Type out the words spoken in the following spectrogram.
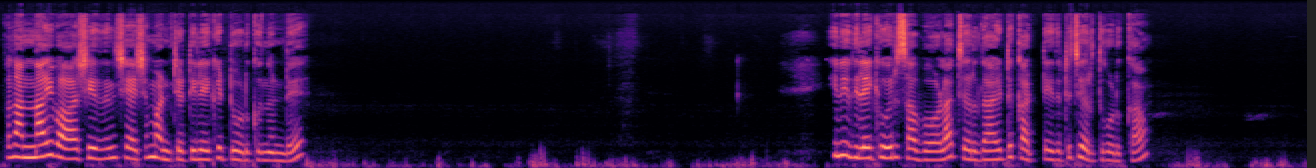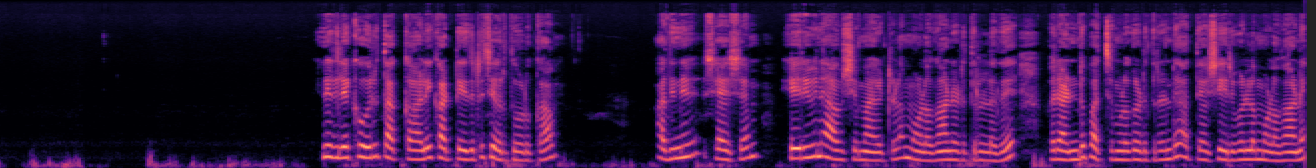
അപ്പോൾ നന്നായി വാഷ് ചെയ്തതിന് ശേഷം മൺചട്ടിയിലേക്ക് ഇട്ട് കൊടുക്കുന്നുണ്ട്. ഇനി ഇതിലേക്ക് ഒരു സബോള ചെറുതായിട്ട് കട്ട് ചെയ്തിട്ട് ചേർത്ത് കൊടുക്കാം. ഇനി ഇതിലേക്ക് ഒരു തക്കാളി കട്ട് ചെയ്തിട്ട് ചേർത്ത് കൊടുക്കാം. അതിന് ശേഷം എരിവിന് ആവശ്യമായിട്ടുള്ള മുളകാണ് എടുത്തിട്ടുള്ളത്. അപ്പോൾ രണ്ട് പച്ചമുളക് എടുത്തിട്ടുണ്ട്. അത്യാവശ്യം എരിവുള്ള മുളകാണ്.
